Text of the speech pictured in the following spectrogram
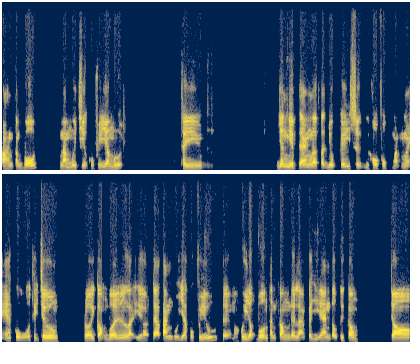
phát hành tăng vốn 50 triệu cổ phiếu giá 10 thì doanh nghiệp đang là tận dụng cái sự hồi phục mạnh mẽ của thị trường rồi cộng với lại, ờ, đà tăng của giá cổ phiếu để mà huy động vốn thành công để làm các dự án đầu tư công cho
